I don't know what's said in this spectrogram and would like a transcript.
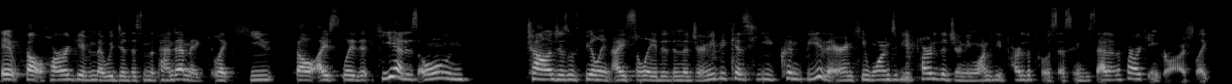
it felt hard given that we did this in the pandemic. Like he felt isolated. He had his own challenges with feeling isolated in the journey because he couldn't be there and he wanted to be a part of the journey, wanted to be part of the process. And he sat in a parking garage. Like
